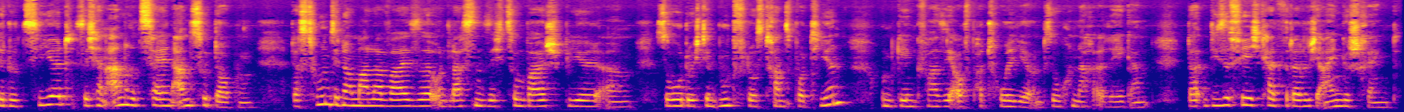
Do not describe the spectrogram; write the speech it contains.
reduziert, sich an andere Zellen anzudocken. Das tun sie normalerweise und lassen sich zum Beispiel ähm, so durch den Blutfluss transportieren und gehen quasi auf Patrouille und suchen nach Erregern. Da, diese Fähigkeit wird dadurch eingeschränkt.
